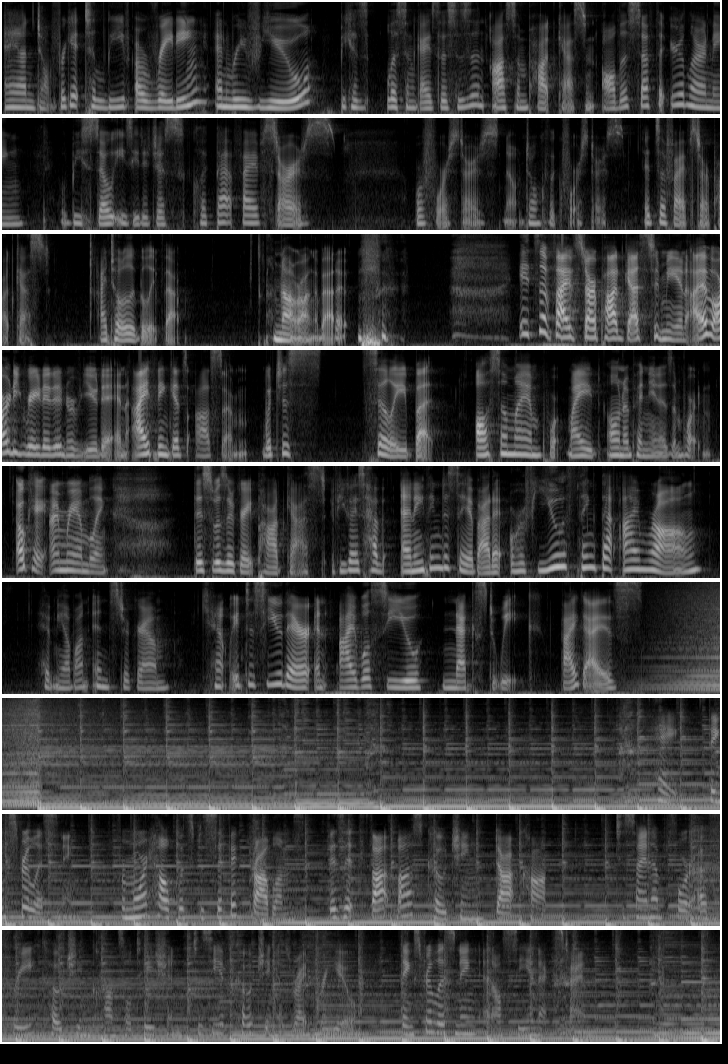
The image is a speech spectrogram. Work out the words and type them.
And don't forget to leave a rating and review because, listen, guys, this is an awesome podcast. And all the stuff that you're learning, would be so easy to just click that five stars or four stars. No, don't click four stars. It's a five star podcast. I totally believe that. I'm not wrong about it. it's a five star podcast to me, and I've already rated and reviewed it, and I think it's awesome, which is silly, but also my impor- my own opinion is important. Okay, I'm rambling. This was a great podcast. If you guys have anything to say about it, or if you think that I'm wrong, hit me up on Instagram. Can't wait to see you there, and I will see you next week. Bye, guys. Hey, thanks for listening. For more help with specific problems, visit thoughtbosscoaching.com to sign up for a free coaching consultation to see if coaching is right for you. Thanks for listening, and I'll see you next time.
